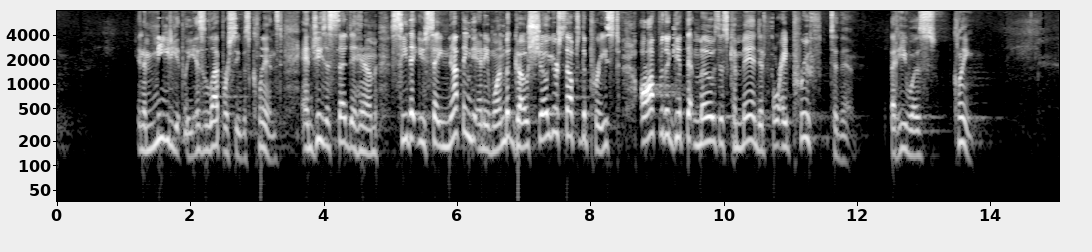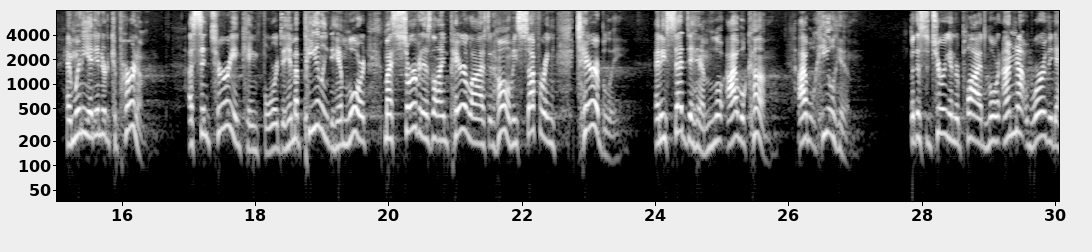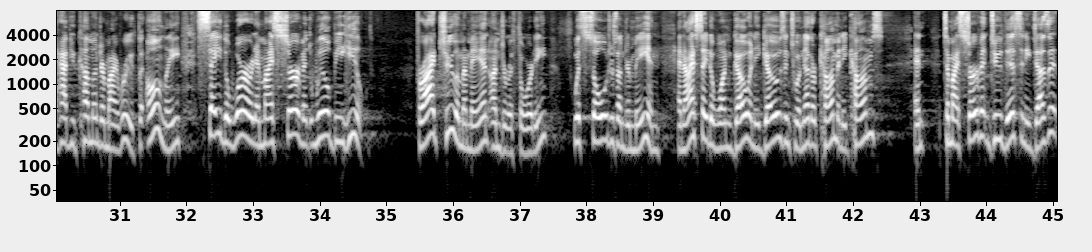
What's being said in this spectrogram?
And immediately his leprosy was cleansed. And Jesus said to him, See that you say nothing to anyone, but go, show yourself to the priest, offer the gift that Moses commanded for a proof to them that he was clean. And when he had entered Capernaum, a centurion came forward to him, appealing to him, Lord, my servant is lying paralyzed at home. He's suffering terribly. And he said to him, Look, I will come, I will heal him. But the centurion replied, Lord, I'm not worthy to have you come under my roof, but only say the word, and my servant will be healed. For I too am a man under authority, with soldiers under me, and, and I say to one, Go, and he goes, and to another, Come, and he comes, and to my servant, Do this, and he does it.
